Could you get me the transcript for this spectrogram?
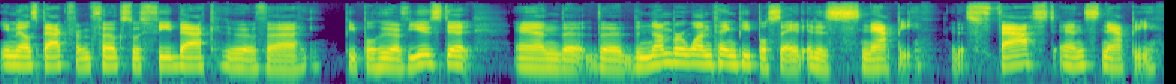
emails back from folks with feedback who have uh, people who have used it, and the, the the number one thing people say it is snappy. It is fast and snappy,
